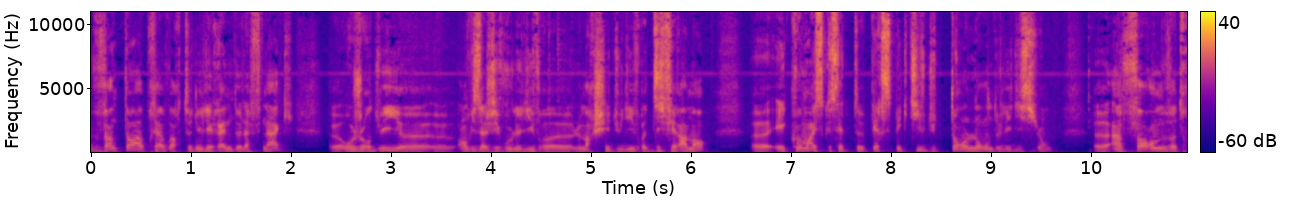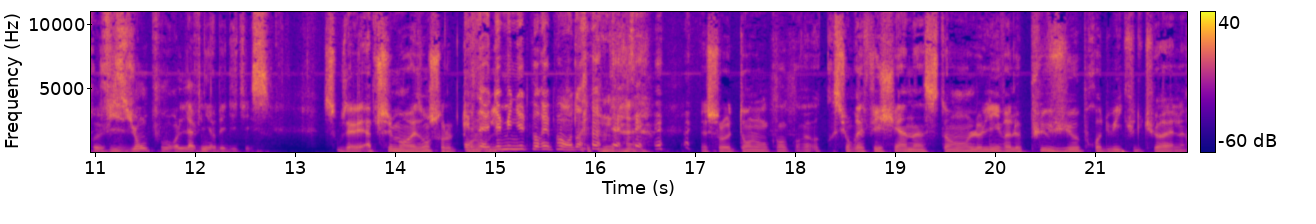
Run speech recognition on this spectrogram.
20 euh, ans après avoir tenu les rênes de la FNAC, euh, aujourd'hui, envisagez-vous le, livre, le marché du livre différemment? Et comment est-ce que cette perspective du temps long de l'édition informe votre vision pour l'avenir d'Editis? Vous avez absolument raison sur le temps. Vous avez deux minutes pour répondre. sur le temps long. Si on réfléchit un instant, le livre est le plus vieux produit culturel,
